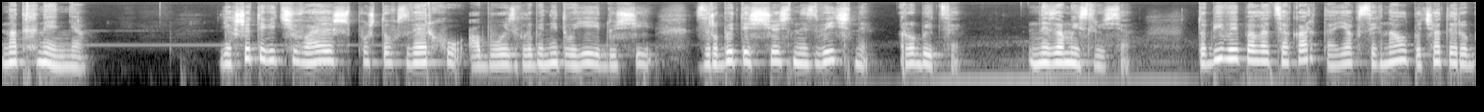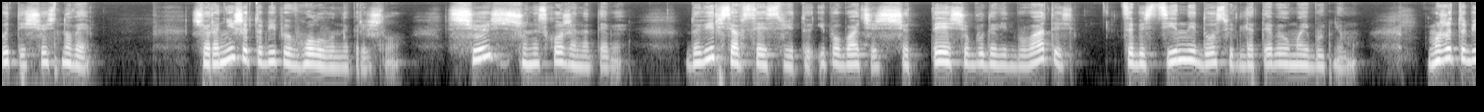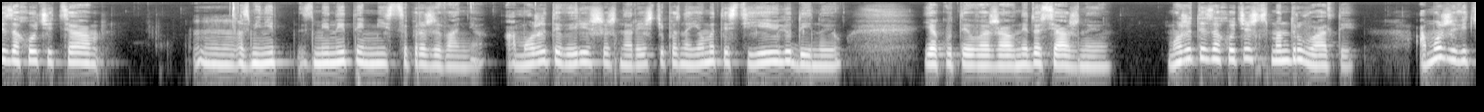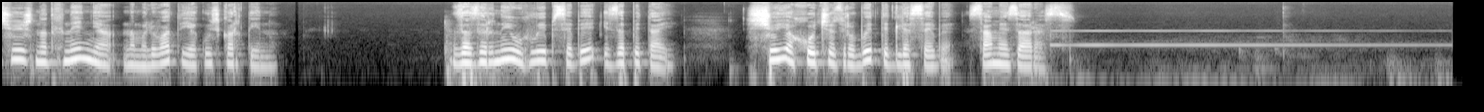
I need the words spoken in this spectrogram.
Натхнення. Якщо ти відчуваєш поштовх зверху або із глибини твоєї душі зробити щось незвичне, роби це. Не замислюйся. Тобі випала ця карта як сигнал почати робити щось нове, що раніше тобі б в голову не прийшло. Щось, що не схоже на тебе. Довірся Всесвіту і побачиш, що те, що буде відбуватись, це безцінний досвід для тебе у майбутньому. Може, тобі захочеться змінити місце проживання, а може, ти вирішиш нарешті познайомитися з тією людиною, яку ти вважав недосяжною. Може, ти захочеш мандрувати, а може, відчуєш натхнення намалювати якусь картину. Зазирни у глиб себе і запитай, що я хочу зробити для себе саме зараз.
